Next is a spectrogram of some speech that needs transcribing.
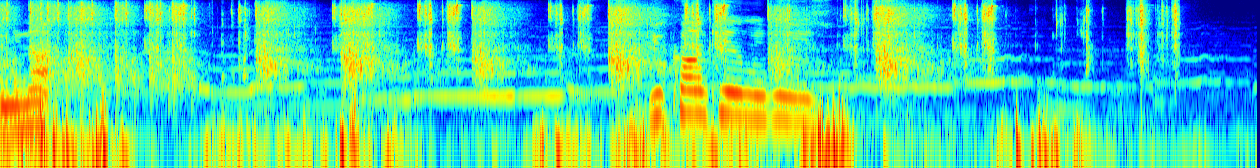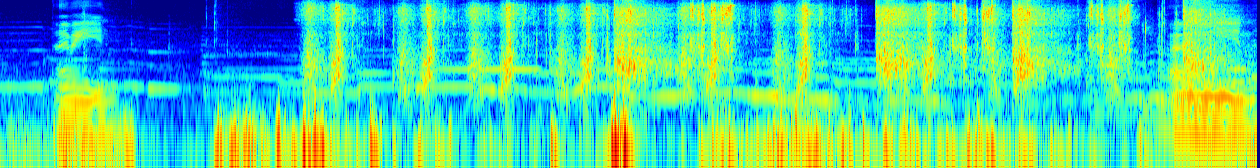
do not? You can't kill me, please. I mean, I mean,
